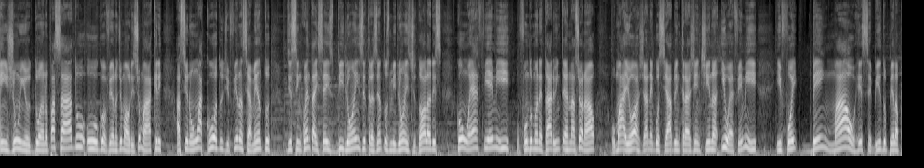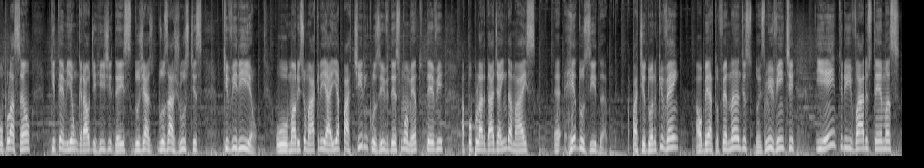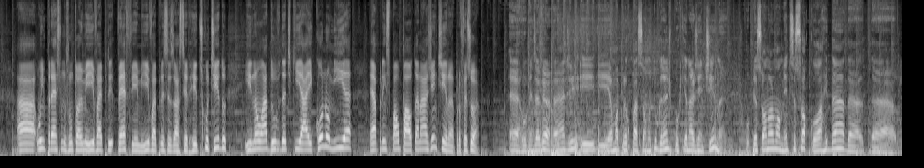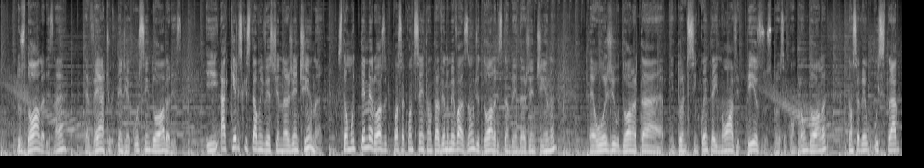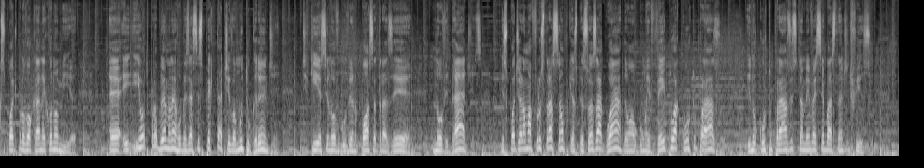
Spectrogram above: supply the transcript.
Em junho do ano passado, o governo de Maurício Macri assinou um acordo de financiamento de 56 bilhões e 300 milhões de dólares com o FMI, o Fundo Monetário Internacional, o maior já negociado entre a Argentina e o FMI, e foi bem mal recebido pela população que temia um grau de rigidez dos ajustes que viriam. O Maurício Macri, aí, a partir inclusive desse momento, teve a popularidade ainda mais é, reduzida. A partir do ano que vem, Alberto Fernandes, 2020, e entre vários temas, a, o empréstimo junto ao MI vai, FMI vai precisar ser rediscutido e não há dúvida de que a economia é a principal pauta na Argentina, professor. É, Rubens, é verdade e, e é uma preocupação muito grande porque na Argentina o pessoal normalmente se socorre da, da, da, dos dólares, né? Reverte o que tem de recursos em dólares. E aqueles que estavam investindo na Argentina estão muito temerosos do que possa acontecer. Então está havendo uma evasão de dólares também da Argentina. É, hoje o dólar está em torno de 59 pesos para você comprar um dólar. Então você vê o estrago que isso pode provocar na economia. É, e, e, outro problema, né, Rubens? Essa expectativa muito grande de que esse novo governo possa trazer novidades, isso pode gerar uma frustração, porque as pessoas aguardam algum efeito a curto prazo e no curto prazo isso também vai ser bastante difícil.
